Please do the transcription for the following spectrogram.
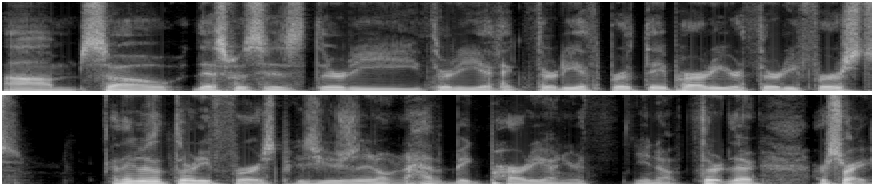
Um, so this was his 30, 30, I think 30th birthday party or 31st. I think it was the 31st because you usually don't have a big party on your, you know, thir- or sorry,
